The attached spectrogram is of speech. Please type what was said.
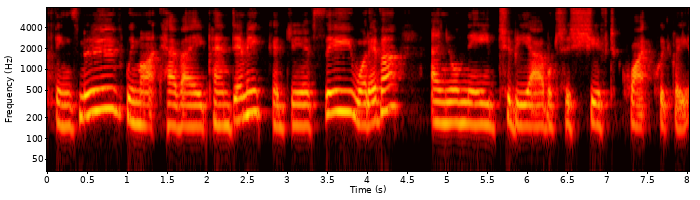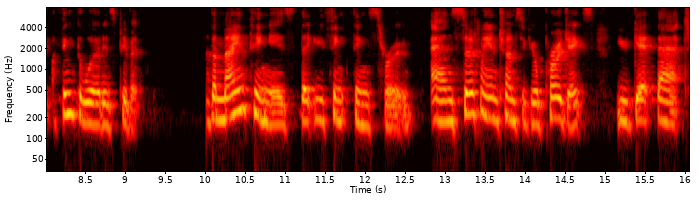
things move. We might have a pandemic, a GFC, whatever, and you'll need to be able to shift quite quickly. I think the word is pivot. The main thing is that you think things through. And certainly in terms of your projects, you get that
